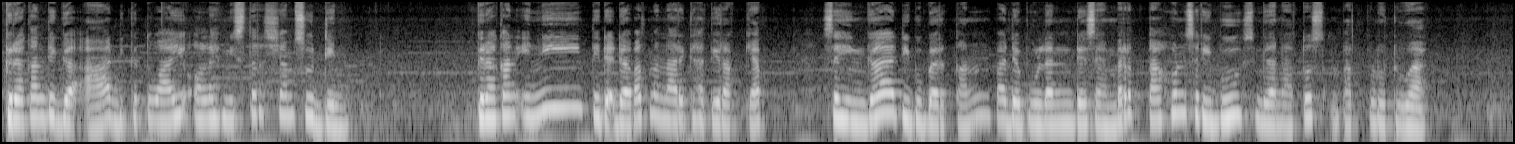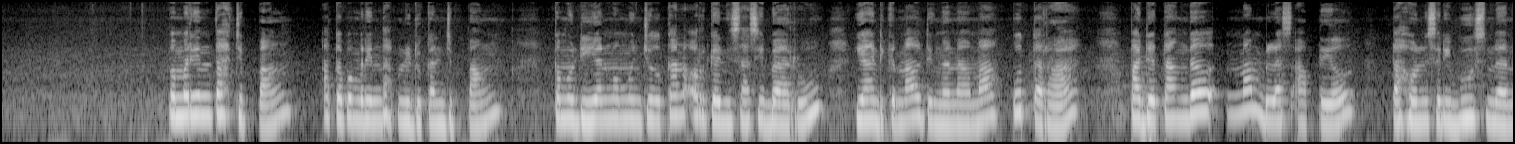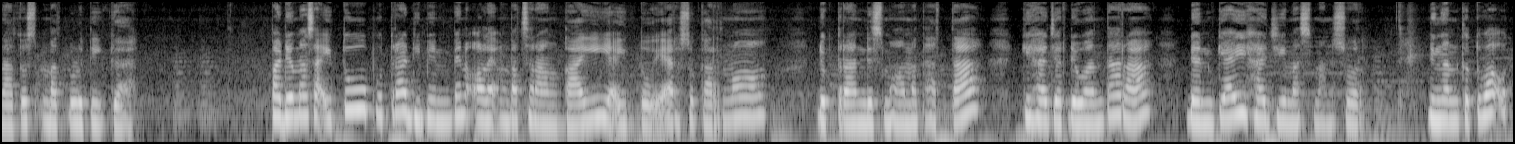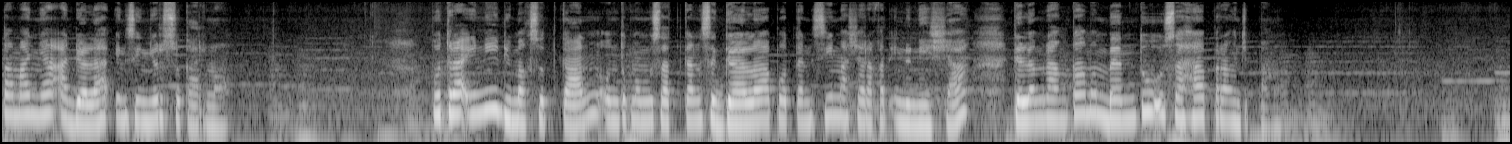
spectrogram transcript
Gerakan 3A diketuai oleh Mr. Syamsuddin. Gerakan ini tidak dapat menarik hati rakyat sehingga dibubarkan pada bulan Desember tahun 1942. Pemerintah Jepang atau pemerintah pendudukan Jepang kemudian memunculkan organisasi baru yang dikenal dengan nama Putera pada tanggal 16 April tahun 1943. Pada masa itu, Putra dipimpin oleh empat serangkai, yaitu Ir Soekarno, Dr. Andes Muhammad Hatta, Ki Hajar Dewantara, dan Kiai Haji Mas Mansur. Dengan ketua utamanya adalah Insinyur Soekarno. Putra ini dimaksudkan untuk memusatkan segala potensi masyarakat Indonesia dalam rangka membantu usaha perang Jepang.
